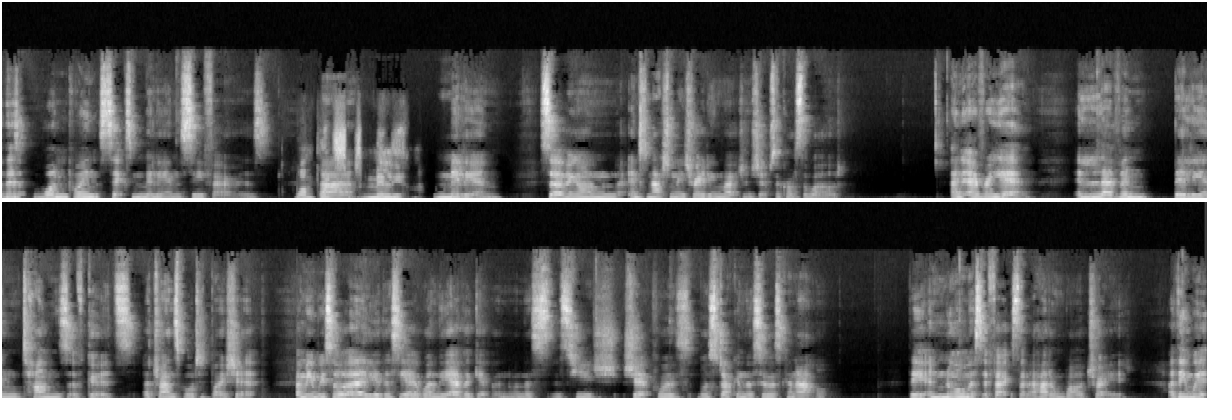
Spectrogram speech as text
There's 1.6 million seafarers. 1.6 uh, million. Million serving on internationally trading merchant ships across the world. And every year, 11 billion tons of goods are transported by ship. I mean, we saw earlier this year when the Ever Given, when this, this huge ship was, was stuck in the Suez Canal, the enormous effects that it had on world trade. I think we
